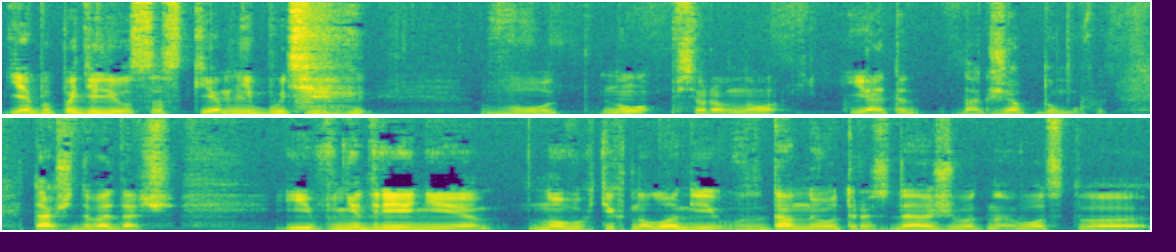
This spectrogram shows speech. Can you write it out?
я бы поделился с кем-нибудь. вот. Но все равно я это также обдумываю. Дальше, давай дальше. И внедрение новых технологий в данную отрасль, да, животноводства,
